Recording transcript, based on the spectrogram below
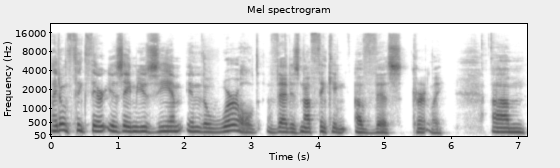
I don't think there is a museum in the world that is not thinking of this currently. Um,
